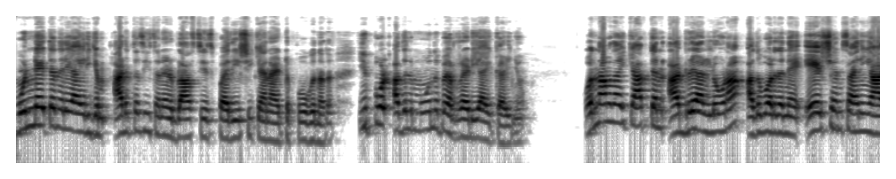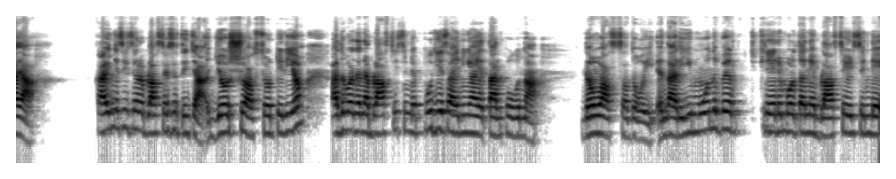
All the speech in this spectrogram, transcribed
മുന്നേറ്റ നിരയായിരിക്കും അടുത്ത സീസണിൽ ബ്ലാസ്റ്റേഴ്സ് പരീക്ഷിക്കാനായിട്ട് പോകുന്നത്. ഇപ്പോൾ അതിൽ മൂന്ന് പേർ റെഡിയായി കഴിഞ്ഞു. ഒന്നാമതായി ക്യാപ്റ്റൻ അഡ്രിയാൻ ലൂണ അതുപോലെ തന്നെ ഏഷ്യൻ സൈനിങ് ആയ കഴിഞ്ഞ സീസണിൽ ബ്ലാസ്റ്റേഴ്സ് എത്തിച്ച ജോഷോ സോട്ടിരിയോ അതുപോലെ തന്നെ ബ്ലാസ്റ്റേഴ്സിന്റെ പുതിയ സൈനിങ് എത്താൻ പോകുന്ന നോവാ സദോയ്. എന്തായാലും ഈ മൂന്ന് പേർ ചേരുമ്പോൾ തന്നെ ബ്ലാസ്റ്റേഴ്സിന്റെ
